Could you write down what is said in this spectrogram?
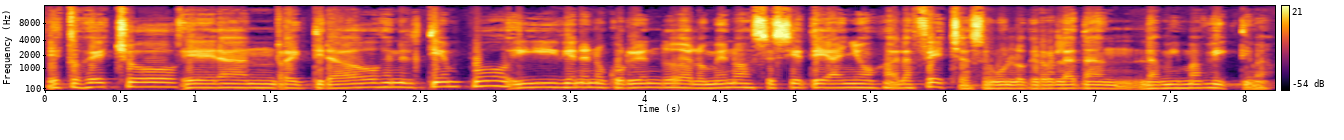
Estos hechos eran reiterados en el tiempo y vienen ocurriendo a lo menos hace 7 años a la fecha, según lo que relatan las mismas víctimas.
